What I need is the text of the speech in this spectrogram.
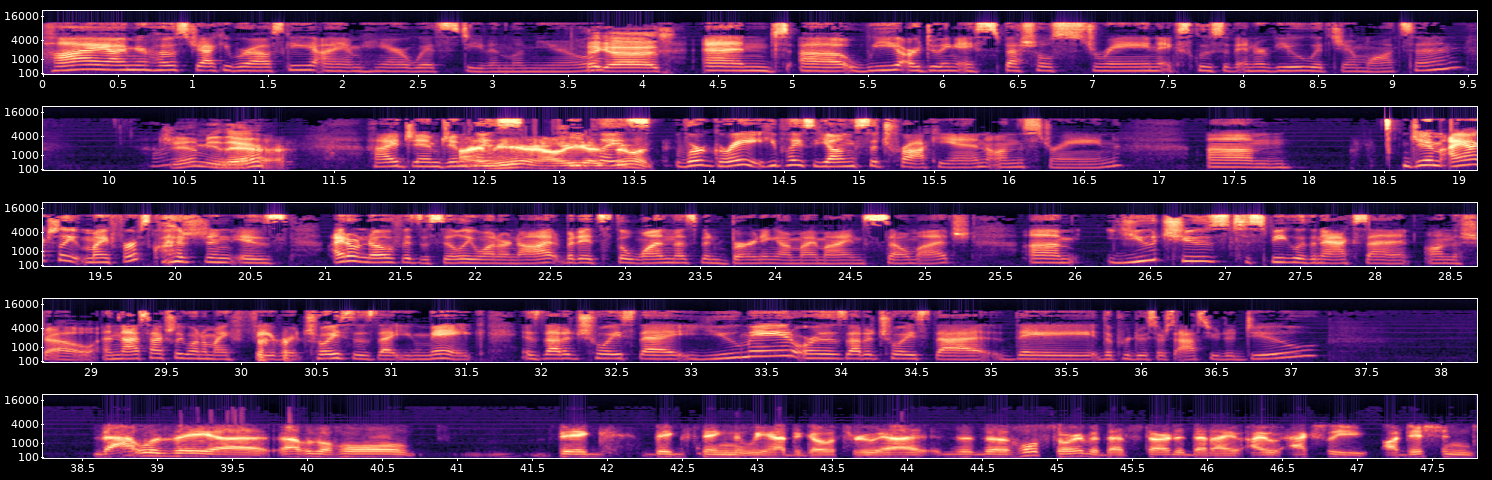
Hi, I'm your host, Jacque Borowski. I am here with Stephen Lemieux. Hey guys. And uh, we are doing a special strain exclusive interview with Jim Watson. Jim, you there? Hi, Jim. Jim I'm plays. here. How are he you guys plays- doing? We're great. He plays young Satrakian on the strain. Um, Jim, I actually, my first question is I don't know if it's a silly one or not, but it's the one that's been burning on my mind so much. Um, you choose to speak with an accent on the show, and that's actually one of my favorite choices that you make. Is that a choice that you made, or is that a choice that they, the producers, asked you to do? That was a uh, that was a whole big big thing that we had to go through. Uh, the the whole story but that started that I I actually auditioned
